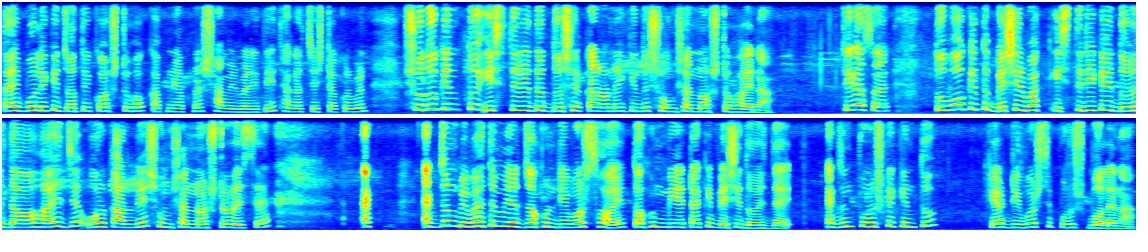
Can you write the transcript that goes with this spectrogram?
তাই বলি কি, যতই কষ্ট হোক, আপনি আপনার স্বামীর বাড়িতেই থাকার চেষ্টা করবেন। শুধু কিন্তু স্ত্রীদের দোষের কারণেই কিন্তু সংসার নষ্ট হয় না। ঠিক আছে? তবুও কিন্তু বেশিরভাগ স্ত্রীকেই দোষ দেওয়া হয় যে, ওর কারণে সংসার নষ্ট হয়েছে। এক, একজন বিবাহিত মেয়ের যখন ডিভোর্স হয়, তখন মেয়েটাকে বেশি দোষ দেয়? একজন পুরুষকে কিন্তু কেউ ডিভোর্সই পুরুষ বলে না।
